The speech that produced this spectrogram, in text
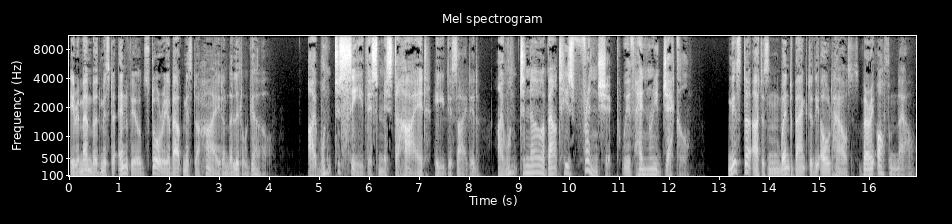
He remembered Mr. Enfield's story about Mr. Hyde and the little girl. I want to see this Mr. Hyde, he decided. I want to know about his friendship with Henry Jekyll. Mr. Utterson went back to the old house very often now.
